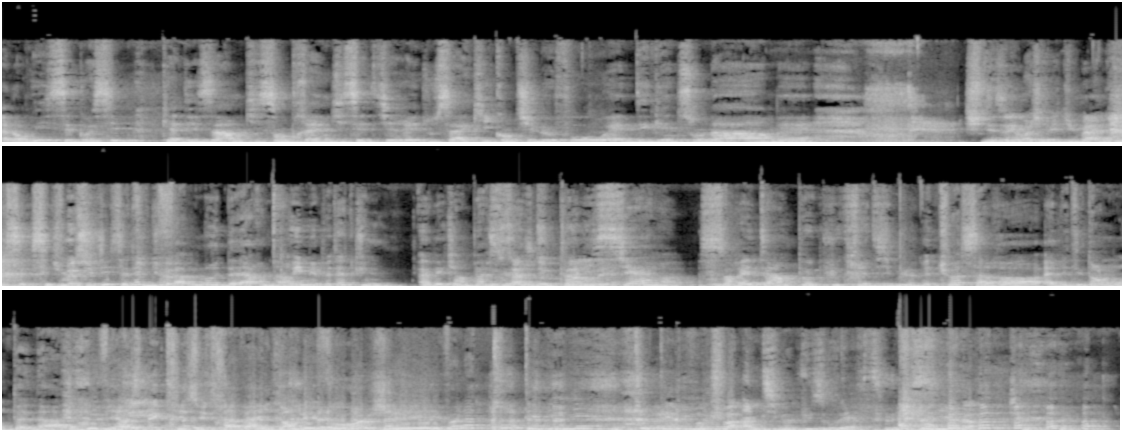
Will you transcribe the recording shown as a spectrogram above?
Alors oui, c'est possible, qui a des armes, qui s'entraîne, qui tirer, tout ça, qui quand il le faut, elle dégaine son arme. et- Je suis désolée, moi j'avais du mal. Je me suis dit, c'est peut-être une que- femme moderne. Oui, mais peut-être qu'une avec un personnage de policière, ça aurait été un peu plus crédible. Mais tu vois, Sarah, elle était dans le Montana, elle devient inspectrice du travail dans les Vosges, et voilà, tout est lié, tout est Il faut que lié. je sois un petit peu plus ouverte. Euh,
